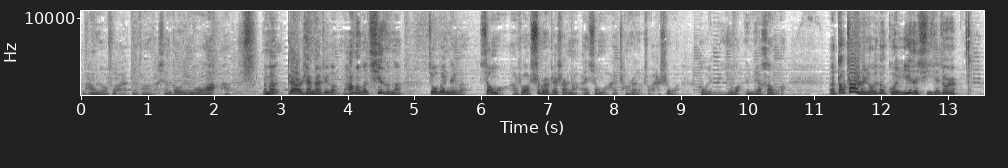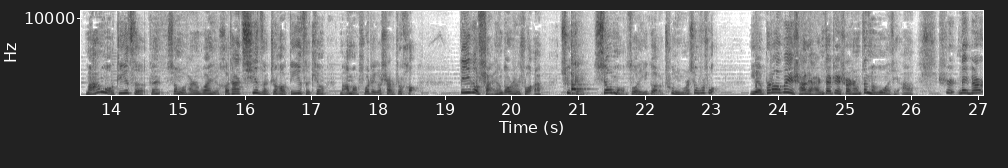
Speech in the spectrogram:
马某就说：“哎，对方先勾引我啊。”那么第二天呢，这个马某的妻子呢就问这个肖某啊，说：“是不是这事儿呢？”哎，肖某还承认了，说：“哎，是我勾引的姨夫，您别恨我。”呃，到这儿呢有一个诡异的细节，就是马某第一次跟肖某发生关系，和他妻子之后第一次听马某说这个事儿之后，第一个反应都是说啊，去给肖某做一个处女膜修复术。也不知道为啥俩人在这事儿上这么默契啊？是那边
